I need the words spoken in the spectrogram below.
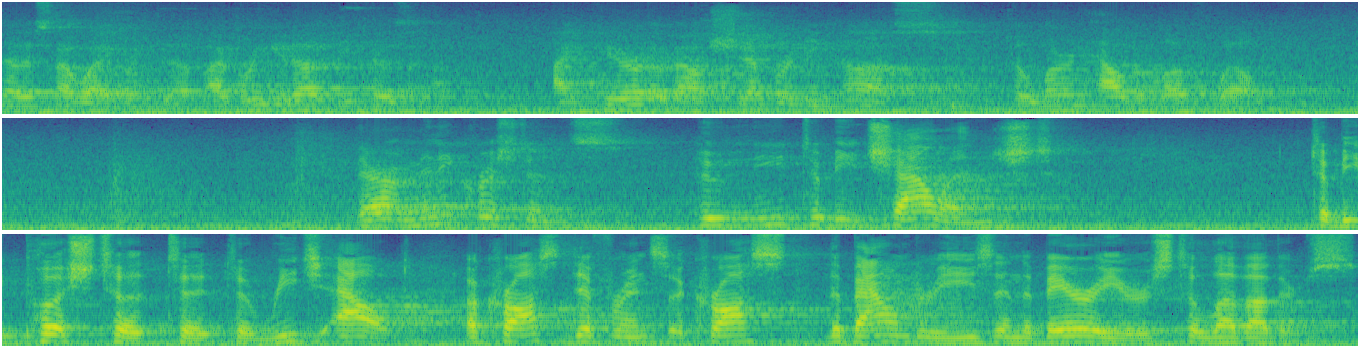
No, that's not why I bring it up. I bring it up because I care about shepherding us to learn how to love well. There are many Christians who need to be challenged to be pushed to, to, to reach out across difference, across the boundaries and the barriers to love others.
